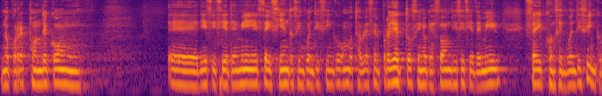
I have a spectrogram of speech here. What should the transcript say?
no corresponde con, 17.655 eh, como establece el proyecto, sino que son 17.655.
